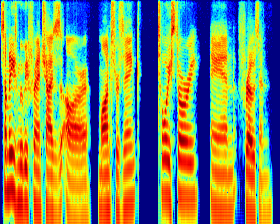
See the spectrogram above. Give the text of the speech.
Some of these movie franchises are Monsters Inc., Toy Story, and Frozen.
